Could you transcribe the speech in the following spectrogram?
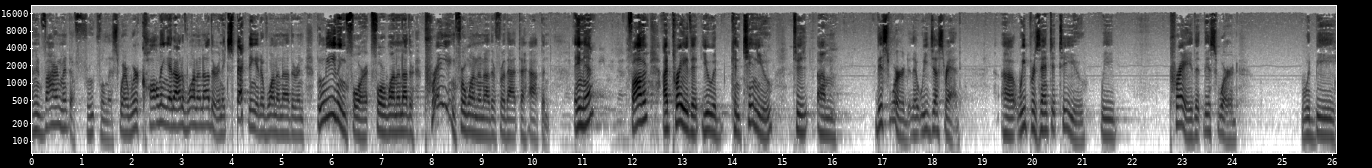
An environment of fruitfulness where we're calling it out of one another and expecting it of one another and believing for it for one another, praying for one another for that to happen. Amen? Father, I pray that you would continue to, um, this word that we just read, uh, we present it to you. We pray that this word would be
